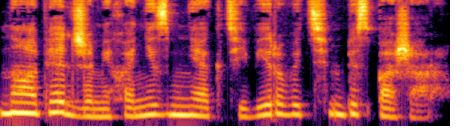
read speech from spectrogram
Но опять же механизм не активировать без пожара.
